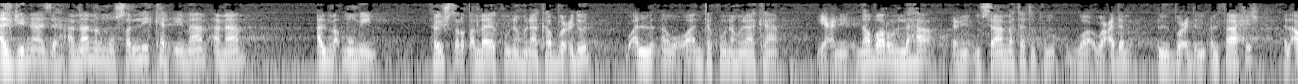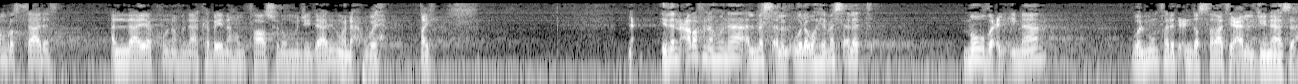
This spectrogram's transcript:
الجنازة أمام المصلي كالإمام أمام المأمومين فيشترط أن لا يكون هناك بعد وأن تكون هناك يعني نظر لها يعني مسامة وعدم البعد الفاحش. الأمر الثالث أن لا يكون هناك بينهم فاصل من جدار ونحوه. طيب. نعم. إذا عرفنا هنا المسألة الأولى وهي مسألة موضع الإمام والمنفرد عند الصلاة على الجنازة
